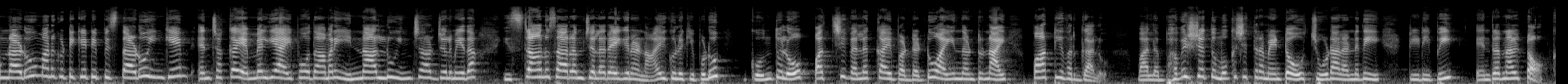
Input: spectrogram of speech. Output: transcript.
ఉన్నాడు మనకు టికెట్ ఇప్పిస్తాడు ఇంకేం? ఎంచక్క ఎమ్మెల్యే అయిపోదామని ఇన్నాళ్ళు ఇన్ఛార్జీల మీద ఇష్టానుసారం చెలరేగిన నాయకులకిప్పుడు గొంతులో పచ్చి వెలక్కాయ పడ్డట్టు అయిందంటున్నాయి పార్టీ వర్గాలు. వాళ్ళ భవిష్యత్తు ముఖచిత్రమేంటో చూడాలన్నది టీడీపీ ఇంటర్నల్ టాక్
